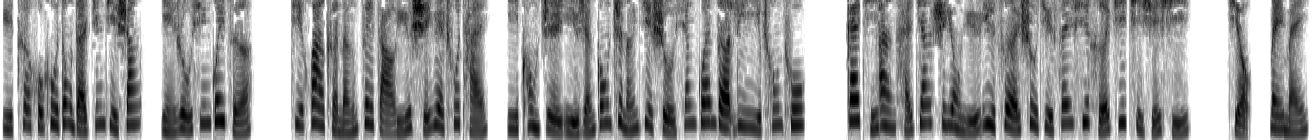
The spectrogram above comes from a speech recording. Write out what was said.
与客户互动的经纪商引入新规则，计划可能最早于十月出台，以控制与人工智能技术相关的利益冲突。该提案还将适用于预测数据分析和机器学习。九，美媒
